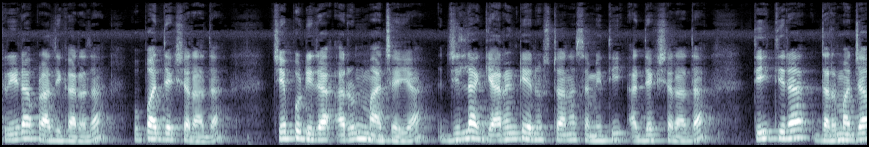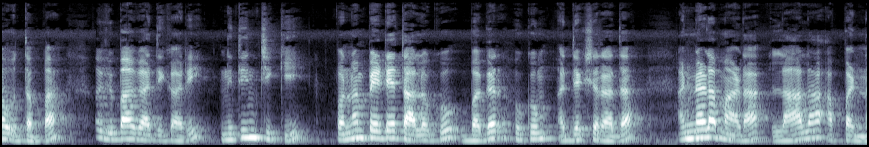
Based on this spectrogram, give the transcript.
ಕ್ರೀಡಾ ಪ್ರಾಧಿಕಾರದ ಉಪಾಧ್ಯಕ್ಷರಾದ ಚೇಪುಡಿರ ಅರುಣ್ ಮಾಚಯ್ಯ, ಜಿಲ್ಲಾ ಗ್ಯಾರಂಟಿ ಅನುಷ್ಠಾನ ಸಮಿತಿ ಅಧ್ಯಕ್ಷರಾದ ತೀತಿರ ಧರ್ಮಜಾ ಉತ್ತಪ್ಪ ವಿಭಾಗಾಧಿಕಾರಿ ನಿತಿನ್ ಚಿಕ್ಕಿ, ಪೊನ್ನಂಪೇಟೆ ತಾಲೂಕು ಬಗರ್ ಹುಕುಂ ಅಧ್ಯಕ್ಷರಾದ ಅಣ್ಣಳಮಾಡ ಲಾಲಾ ಅಪ್ಪಣ್ಣ,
